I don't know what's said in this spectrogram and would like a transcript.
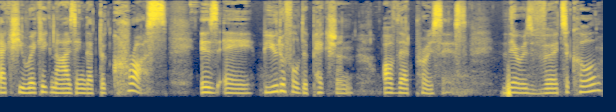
actually recognizing that the cross is a beautiful depiction of that process. There is vertical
